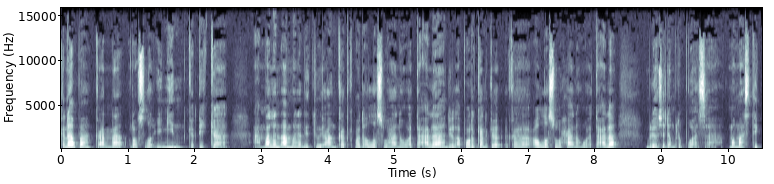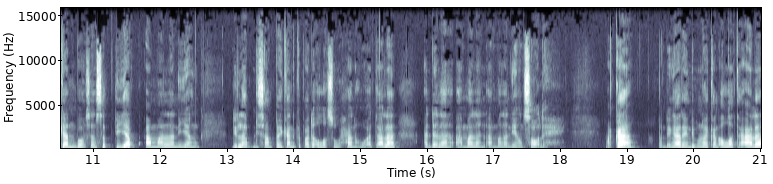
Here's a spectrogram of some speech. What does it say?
Kenapa? Karena Rasulullah ingin ketika amalan-amalan itu diangkat kepada Allah Subhanahu wa taala, dilaporkan ke, ke Allah Subhanahu wa taala, beliau sedang berpuasa, memastikan bahwa setiap amalan yang disampaikan kepada Allah Subhanahu wa taala adalah amalan-amalan yang soleh. Maka pendengar yang dimuliakan Allah taala,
